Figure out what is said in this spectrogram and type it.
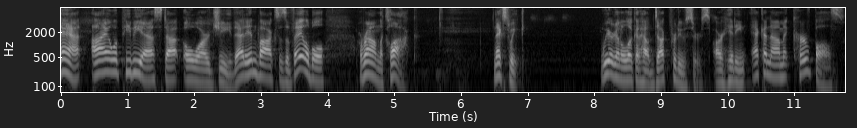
at iowapbs.org. That inbox is available around the clock. Next week, we are going to look at how duck producers are hitting economic curveballs.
